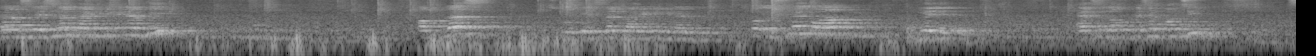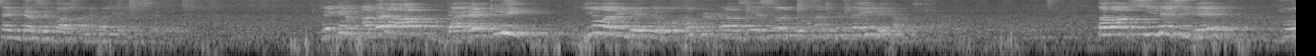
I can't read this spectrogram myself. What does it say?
ट्रांसलेशनल मैग्नेटिक एनर्जी और प्लस रोटेशनल मैग्नेटिक एनर्जी तो इसमें तो आप ये लेते हो। एक्सेस ऑफ़ रोटेशन कौन सी? सेंटर से पास होने वाली एक्सेस है। लेकिन अगर आप डायरेक्टली ये वाली लेते हो तो फिर ट्रांसलेशन सीधे जो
